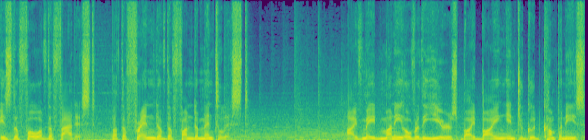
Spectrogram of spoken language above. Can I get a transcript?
is the foe of the fattest, but the friend of the fundamentalist. I've made money over the years by buying into good companies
